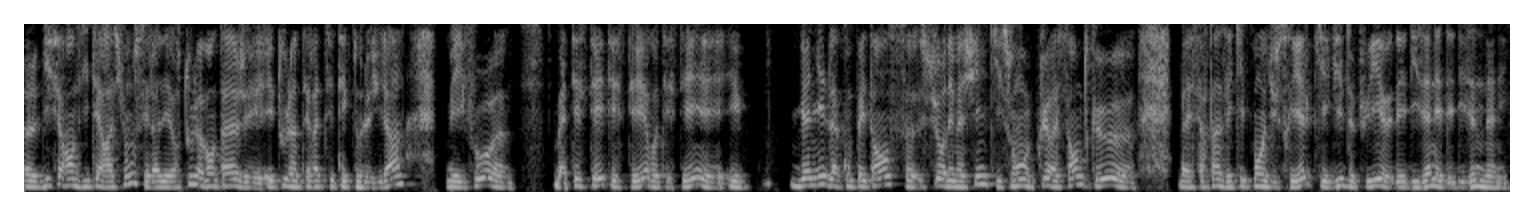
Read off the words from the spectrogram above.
différentes itérations. C'est là d'ailleurs tout l'avantage et, et tout l'intérêt de ces technologies-là, mais il faut euh, bah, tester, tester, retester et, gagner de la compétence sur des machines qui sont plus récentes que euh, bah, certains équipements industriels qui existent depuis euh, des dizaines et des dizaines d'années.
